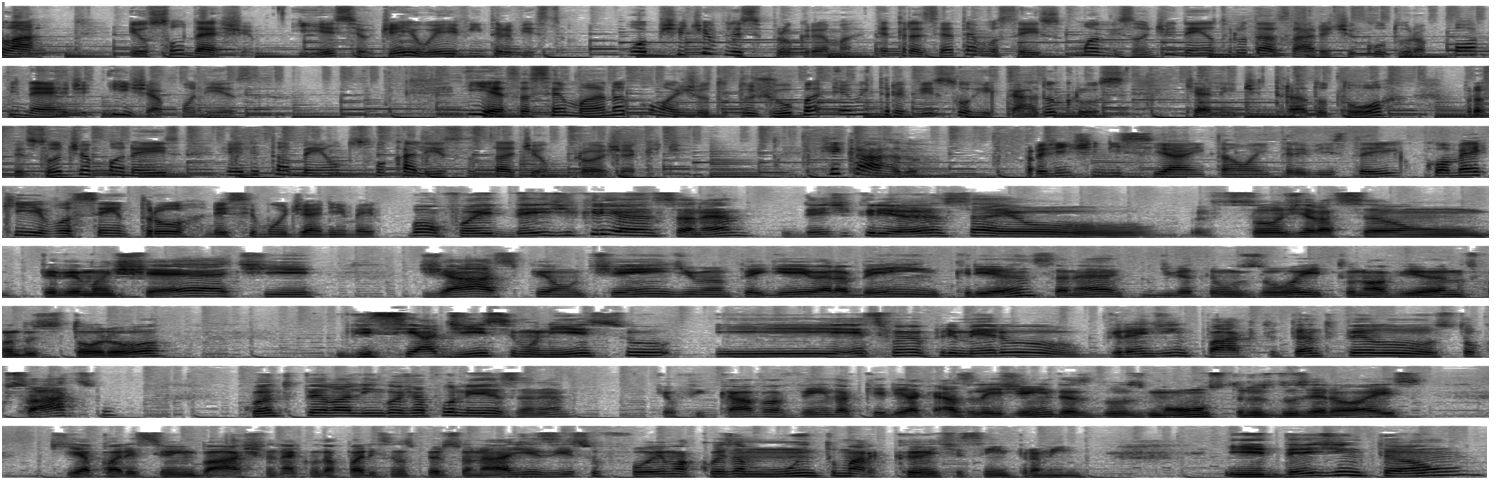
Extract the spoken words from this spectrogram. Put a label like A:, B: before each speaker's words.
A: Olá, eu sou o Dash e esse é o J-Wave Entrevista. O objetivo desse programa é trazer até vocês uma visão de dentro das áreas de cultura pop, nerd e japonesa. E essa semana, com a ajuda do Juba, eu entrevisto o Ricardo Cruz, que além de tradutor, professor de japonês, ele também é um dos vocalistas da Jump Project. Ricardo, pra gente iniciar então a entrevista aí, como é que você entrou nesse mundo de anime?
B: Bom, foi desde criança, né? Desde criança eu sou geração TV Manchete, Jaspion, Changeman, peguei, eu era bem criança, né? Devia ter uns 8, 9 anos quando estourou viciadíssimo nisso e esse foi meu primeiro grande impacto, tanto pelos tokusatsu quanto pela língua japonesa, né? Que eu ficava vendo aquele, as legendas dos monstros, dos heróis que apareciam embaixo, né? Quando apareciam os personagens, e isso foi uma coisa muito marcante, assim, para mim. E desde então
